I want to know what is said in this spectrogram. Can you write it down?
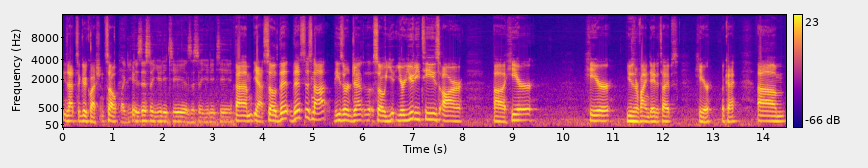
that's a good question. So, Like, is this a UDT? Is this a UDT? Um, yeah, so th- this is not. These are gen- so your UDTs are uh, here, here, user defined data types here. Okay. Um,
